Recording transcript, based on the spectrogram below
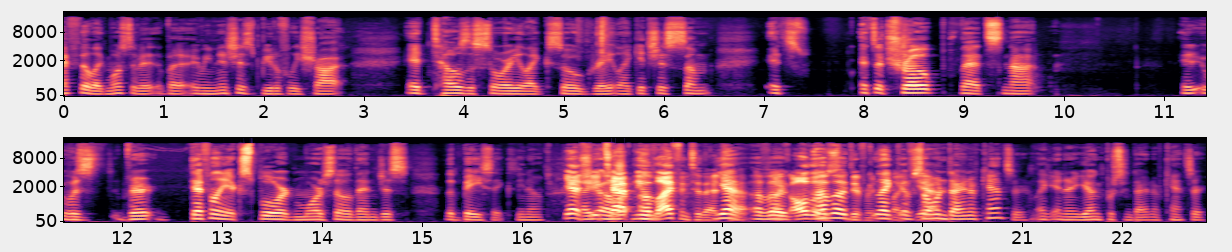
I feel like most of it, but I mean, it's just beautifully shot. It tells the story like so great. Like it's just some, it's, it's a trope that's not. It, it was very definitely explored more so than just the basics. You know. yeah. like, She of- tapped new of- life into that. yeah, trope. of a like all those of a, different like, like of yeah, someone dying of cancer, like and a young person dying of cancer,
